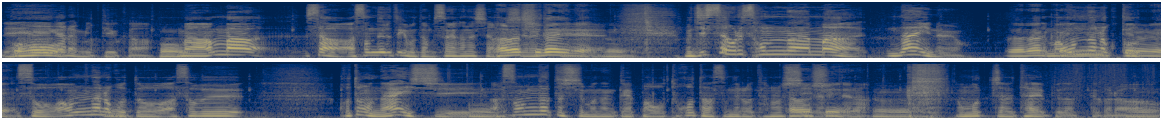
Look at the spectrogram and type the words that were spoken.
恋愛絡みっていうかう。んまああんまさ遊んでる時も多分そういう話は話しないしてなくてね実際俺そんなまあないのよまあ、女の子そう女の子と遊ぶこともないし、うん。遊んだとしてもなんかやっぱ男と遊んでるのが楽しいなみたいな、ね。うん思っちゃうタイプだったから、うん。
